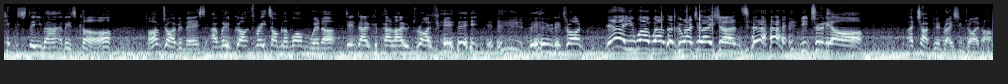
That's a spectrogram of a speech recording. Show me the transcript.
kicked Steve out of his car. I'm driving this, and we've got three-time Le Mans winner Dindo Capello driving the, the Hoonitron. Yeah, you won. Well done. Congratulations. you truly are a champion racing driver.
